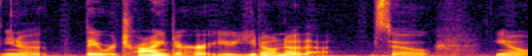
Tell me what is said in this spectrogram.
you know they were trying to hurt you. You don't know that. So you know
